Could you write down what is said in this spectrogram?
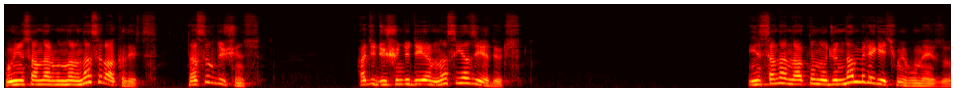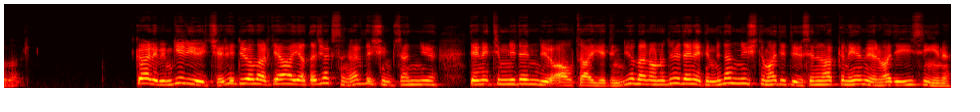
Bu insanlar bunları nasıl akıl etsin? Nasıl düşünsün? Hadi düşündü diyelim nasıl yazıya döksün? İnsanların aklının ucundan bile geçmiyor bu mevzular. Garibim giriyor içeri diyorlar ki ya yatacaksın kardeşim sen diyor denetimliden diyor 6 ay yedin diyor. Ben onu diyor denetimliden düştüm hadi diyor senin hakkını yemiyorum hadi iyisin yine.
